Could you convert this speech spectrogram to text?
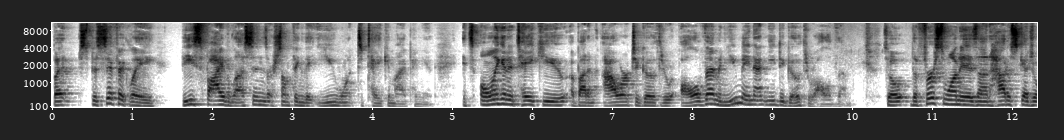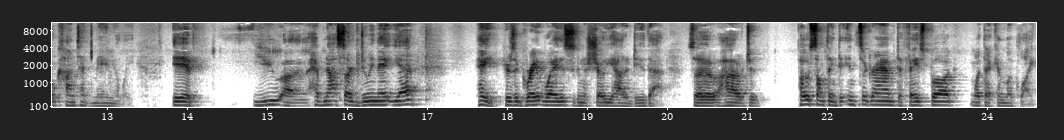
But specifically, these five lessons are something that you want to take, in my opinion. It's only going to take you about an hour to go through all of them, and you may not need to go through all of them. So, the first one is on how to schedule content manually. If you uh, have not started doing that yet, hey, here's a great way. This is going to show you how to do that. So, how to post something to Instagram, to Facebook, what that can look like.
